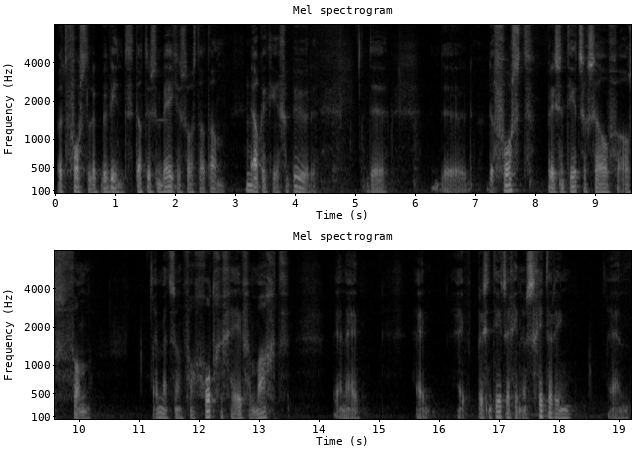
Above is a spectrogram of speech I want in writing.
het vorstelijk bewind. Dat is een beetje zoals dat dan hm. elke keer gebeurde. De, de, de vorst presenteert zichzelf als van, met zijn van God gegeven macht. En hij, hij, hij presenteert zich in een schittering. En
